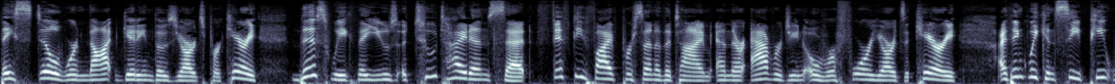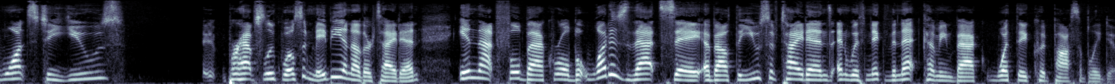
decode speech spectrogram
they still were not getting those yards per carry. This week, they use a two tight end set 55% of the time, and they're averaging over four yards a carry. I think we can see Pete wants to use eh, perhaps Luke Wilson, maybe another tight end in that fullback role. But what does that say about the use of tight ends and with Nick Vannett coming back, what they could possibly do?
